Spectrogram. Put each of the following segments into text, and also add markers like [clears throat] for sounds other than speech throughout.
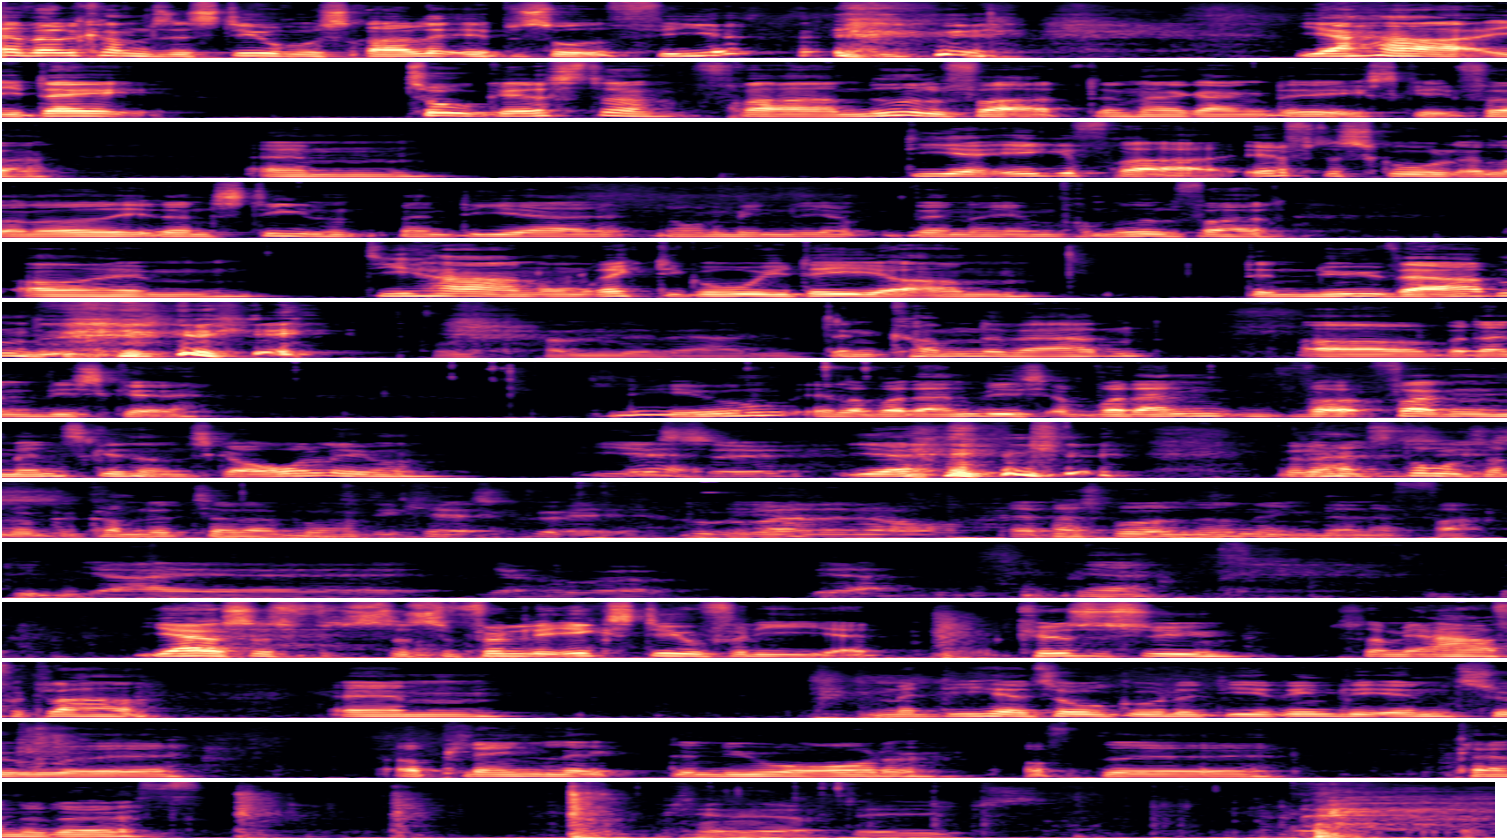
Hej og velkommen til Stiv hos Ralle, episode 4. [laughs] jeg har i dag to gæster fra Middelfart den her gang, det er ikke sket før. Um, de er ikke fra efterskole eller noget i den stil, men de er nogle af mine hjem, venner hjemme fra Middelfart. Og um, de har nogle rigtig gode idéer om den nye verden, [laughs] Den kommende verden. den kommende verden, og hvordan vi skal leve, eller hvordan, vi, hvordan hvor- fucking menneskeheden skal overleve. Yes, sir. Ja, [laughs] vil du have en stol, så du kan komme lidt tættere på? Det kan jeg sgu Du kan bare den over. Ja, pas på, at ledningen den er fucked i den. Jeg, øh, jeg hugger... Ja. Ja. Jeg er jo så, så selvfølgelig ikke stiv, fordi at kyssesyg, som jeg har forklaret. Øhm, men de her to gutter, de er rimelig into uh, at planlægge the new order of the planet Earth. Planet of the Apes.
